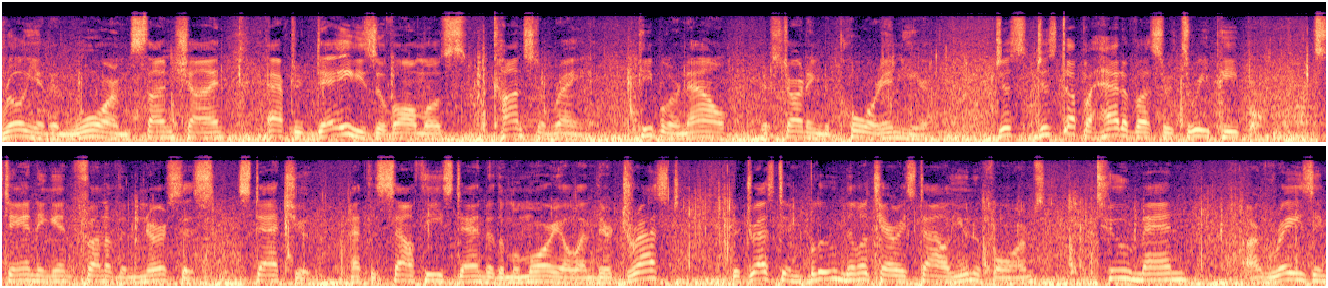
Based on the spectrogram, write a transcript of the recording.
brilliant and warm sunshine after days of almost constant rain. People are now they're starting to pour in here. Just just up ahead of us are three people standing in front of the nurses statue at the southeast end of the memorial and they're dressed they're dressed in blue military style uniforms. Two men are raising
